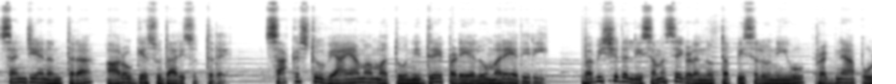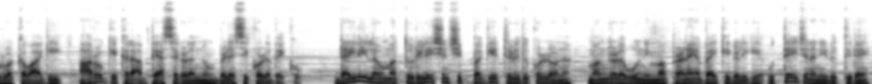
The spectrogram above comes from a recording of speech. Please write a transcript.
ಸಂಜೆಯ ನಂತರ ಆರೋಗ್ಯ ಸುಧಾರಿಸುತ್ತದೆ. ಸಾಕಷ್ಟು ವ್ಯಾಯಾಮ ಮತ್ತು ನಿದ್ರೆ ಪಡೆಯಲು ಮರೆಯದಿರಿ. ಭವಿಷ್ಯದಲ್ಲಿ ಸಮಸ್ಯೆಗಳನ್ನು ತಪ್ಪಿಸಲು ನೀವು ಪ್ರಜ್ಞಾಪೂರ್ವಕವಾಗಿ ಆರೋಗ್ಯಕರ ಅಭ್ಯಾಸಗಳನ್ನು ಬೆಳೆಸಿಕೊಳ್ಳಬೇಕು. ಡೈಲಿ ಲವ್ ಮತ್ತು ರಿಲೇಶನ್ಶಿಪ್ ಬಗ್ಗೆ ತಿಳಿದುಕೊಳ್ಳೋಣ. ಮಂಗಳವು ನಿಮ್ಮ ಪ್ರಣಯ ಬಯಕೆಗಳಿಗೆ ಉತ್ತೇಜನ ನೀಡುತ್ತಿದೆ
